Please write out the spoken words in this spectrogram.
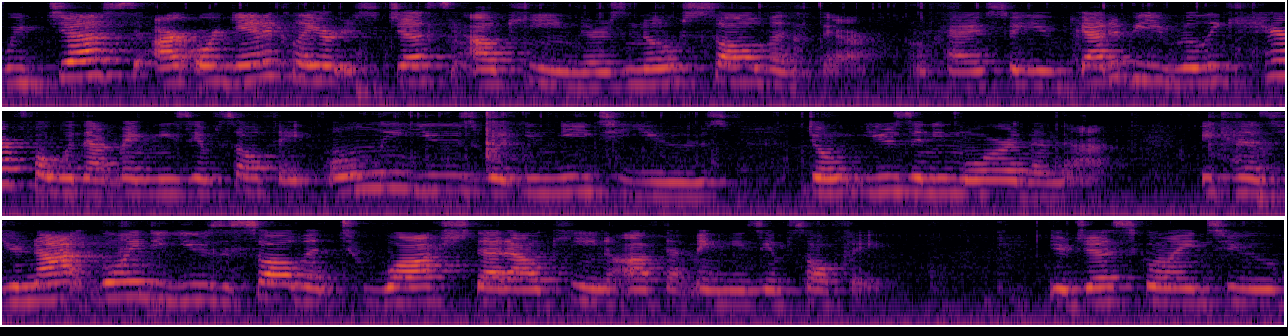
we just, our organic layer is just alkene. There's no solvent there, okay? So you've got to be really careful with that magnesium sulfate. Only use what you need to use. Don't use any more than that because you're not going to use a solvent to wash that alkene off that magnesium sulfate. You're just going to,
